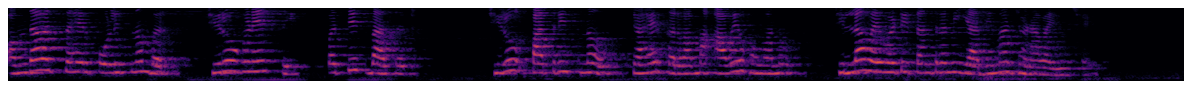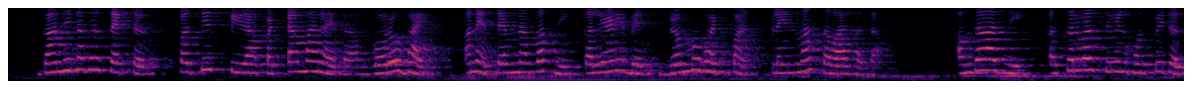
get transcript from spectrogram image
અમદાવાદ શહેર પોલીસ નંબર જીરો ઓગણએંસી પચીસ બાસઠ જીરો પાંત્રીસ નવ જાહેર કરવામાં આવ્યો હોવાનું જિલ્લા વહીવટી તંત્રની યાદીમાં જણાવાયું છે. ગાંધીનગર સેક્ટર પચીસ પીળા પટ્ટામાં રહેતા ગૌરવભાઈ અને તેમના પત્ની કલ્યાણીબેન બ્રહ્મભટ્ટ પણ પ્લેનમાં સવાર હતા. અમદાવાદની અસરવા સિવિલ હોસ્પિટલ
